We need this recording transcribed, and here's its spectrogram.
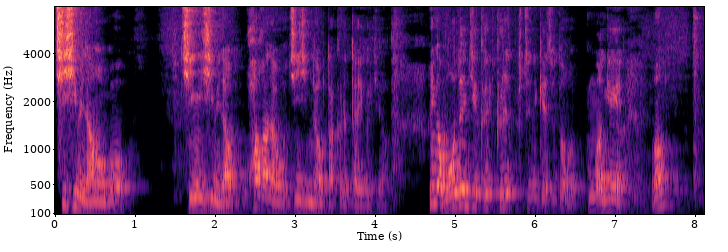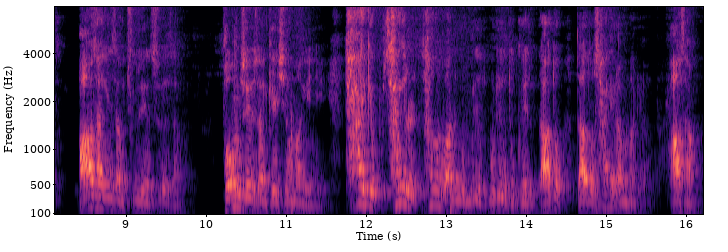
치심이 나오고 진심이 나오고 화가 나오고 진심이 나오고 다 그렇다 이거죠. 그러니까 뭐든지 그, 그래서 부처님께서도 게 어? 아상인상 중생 수혜상 범수혜상 개시험왕이니 다 이렇게 상해를 상을 많은 거 우리 우리도 그 나도 나도 상해란 말이야 아상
